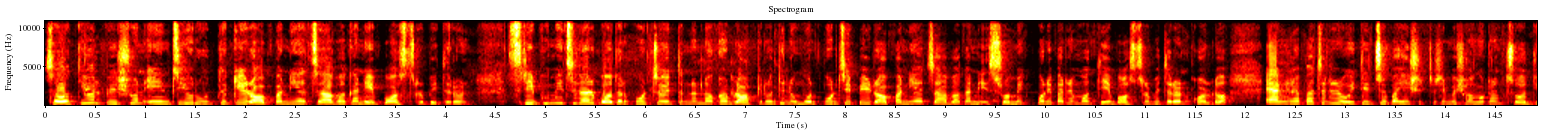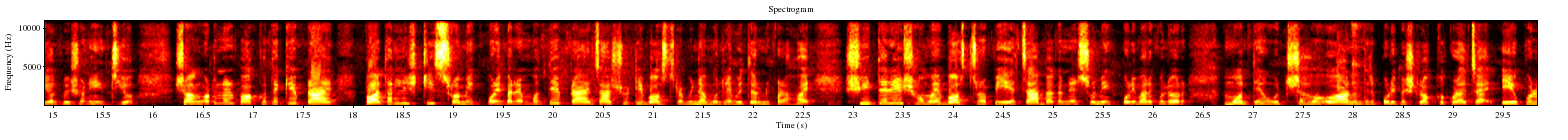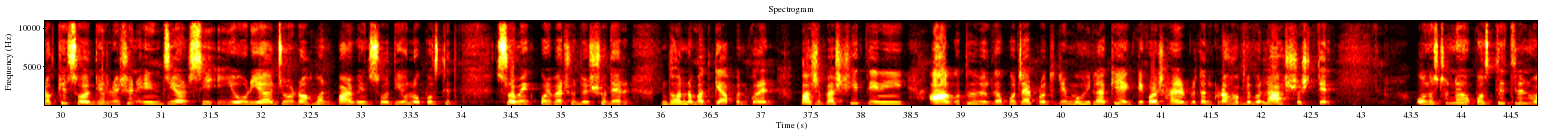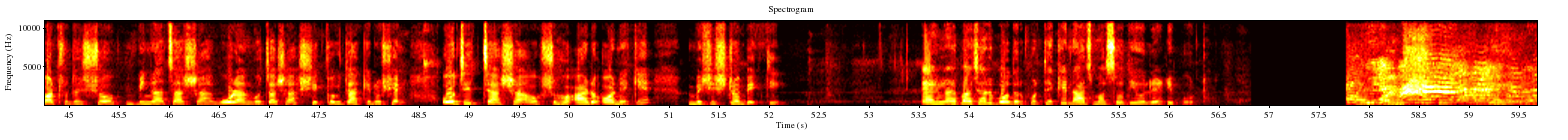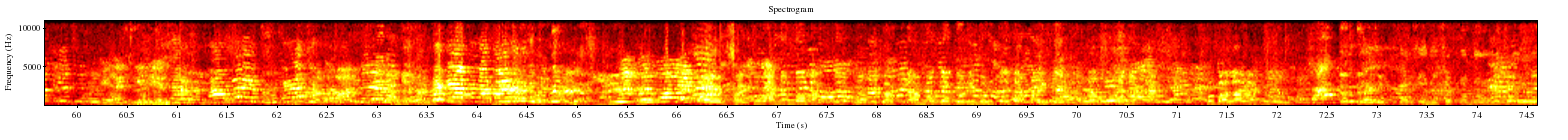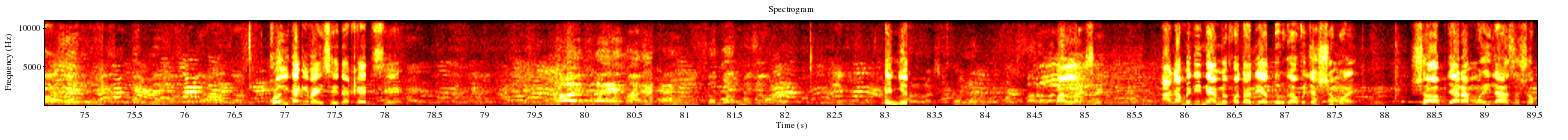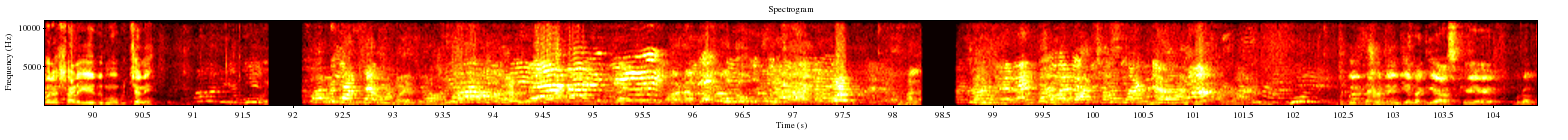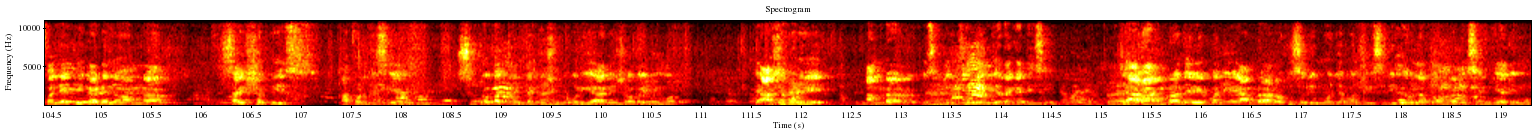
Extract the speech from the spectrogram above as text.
চৌতিয়ল ভীষণ এনজিওর উদ্যোগে রব্বানিয়া চা বাগানে বস্ত্র বিতরণ। শ্রীভূমি জেলার বদরপুর চৈতন্যনগর ব্লকের অধীন উমরপুর জিপির রব্বানিয়া চা বাগানে শ্রমিক পরিবারের মধ্যে বস্ত্র বিতরণ করল অ্যাংলাবাজারের ঐতিহ্যবাহী স্বেচ্ছাসেবী সংগঠন চৌতিয়ল ভীষণ এনজিও। সংগঠনের পক্ষ থেকে প্রায় পঁয়তাল্লিশটি শ্রমিক পরিবারের মধ্যে প্রায় চারশোটি বস্ত্র বিনামূল্যে বিতরণ করা হয়। শীতের এই সময় বস্ত্র পেয়ে চা বাগানের শ্রমিক পরিবারগুলোর মধ্যে উৎসাহ ও আনন্দের পরিবেশ লক্ষ্য করা যায়। এই উপলক্ষে সৌদিউল মিশন এনজিওর সিইও রিয়াজুর রহমান, পারভিন সৌদিউল উপস্থিত। শ্রমিক পরিবার সদস্যদের ধন্যবাদ জ্ঞাপন করেন। পাশাপাশি তিনি আগত দুর্গাপূজায় প্রতিটি মহিলাকে একটি করে শাড়ি প্রদান করা হবে বলে আশ্বাস দেন। অনুষ্ঠানে উপস্থিত ছিলেন ওয়ার্ড সদস্য বিনা চাষা, গৌরাঙ্গ চাষা, শিক্ষক জাকির হোসেন, অজিত চাষা ও সহ আরও অনেকে বিশিষ্ট ব্যক্তি। অ্যাংলার বাজার বদরপুর থেকে নাজমা সদিওলের রিপোর্ট। কই থাকি পাইছো এটা? কে দিছে? ভালো লাগছে। আগামী দিনে আমি কথা দিয়া দুর্গা পূজার সময় সব যারা মহিলা আছে, সবার শাড়ি দিব, বুঝছ নি টেলিভিশন এনজিও থাকি আজকে রব্বানিয়া টি গার্ডেনও আমরা চারশো পিস কাপড় দিছি আর কি। ছোটো বাচ্চান থেকে শুরু করি আর এই সব আইটেমত আশা করি আমরা এনজিও দিছি। যারা আমরা যে মানে আমরা আরও কিছু দিমু, যেমন কি শ্রীবেগুলা তো আমরা রিসেন্ট দিয়া দিমু।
